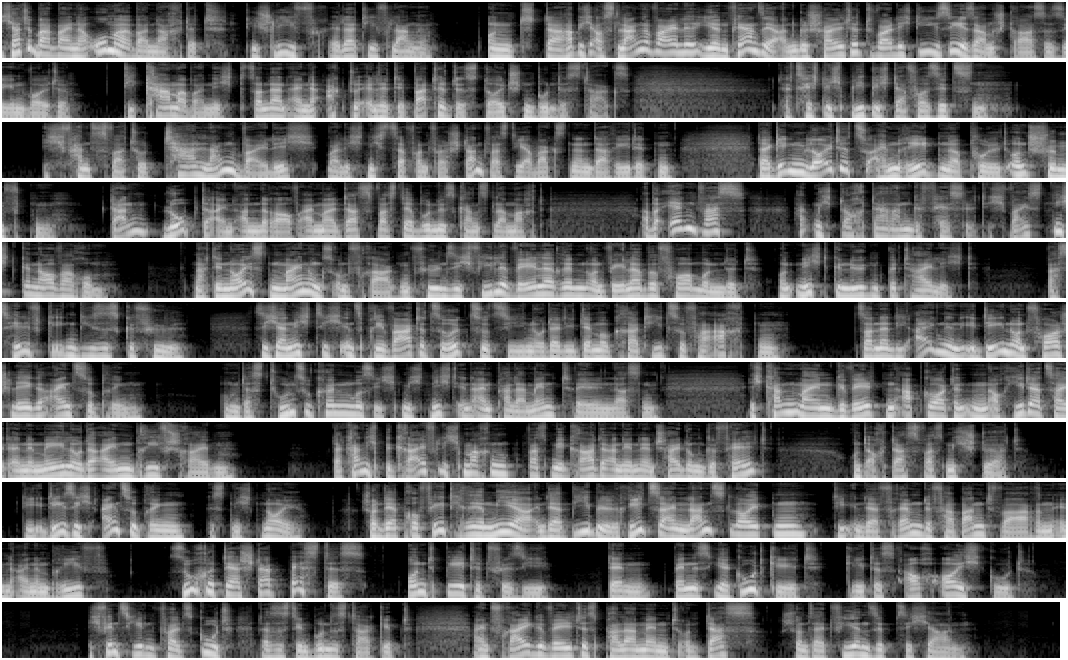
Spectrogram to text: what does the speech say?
Ich hatte bei meiner Oma übernachtet, die schlief relativ lange. Und da habe ich aus Langeweile ihren Fernseher angeschaltet, weil ich die Sesamstraße sehen wollte. Die kam aber nicht, sondern eine aktuelle Debatte des Deutschen Bundestags. Tatsächlich blieb ich davor sitzen. Ich fand zwar total langweilig, weil ich nichts davon verstand, was die Erwachsenen da redeten. Da gingen Leute zu einem Rednerpult und schimpften. Dann lobte ein anderer auf einmal das, was der Bundeskanzler macht. Aber irgendwas hat mich doch daran gefesselt. Ich weiß nicht genau warum. Nach den neuesten Meinungsumfragen fühlen sich viele Wählerinnen und Wähler bevormundet und nicht genügend beteiligt. Was hilft gegen dieses Gefühl? Sicher nicht, sich ins Private zurückzuziehen oder die Demokratie zu verachten, sondern die eigenen Ideen und Vorschläge einzubringen. Um das tun zu können, muss ich mich nicht in ein Parlament wählen lassen. Ich kann meinen gewählten Abgeordneten auch jederzeit eine Mail oder einen Brief schreiben. Da kann ich begreiflich machen, was mir gerade an den Entscheidungen gefällt und auch das, was mich stört. Die Idee, sich einzubringen, ist nicht neu. Schon der Prophet Jeremia in der Bibel riet seinen Landsleuten, die in der Fremde verbannt waren, in einem Brief: Suchet der Stadt Bestes und betet für sie, denn wenn es ihr gut geht, geht es auch euch gut. Ich finde es jedenfalls gut, dass es den Bundestag gibt. Ein frei gewähltes Parlament und das schon seit 74 Jahren.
